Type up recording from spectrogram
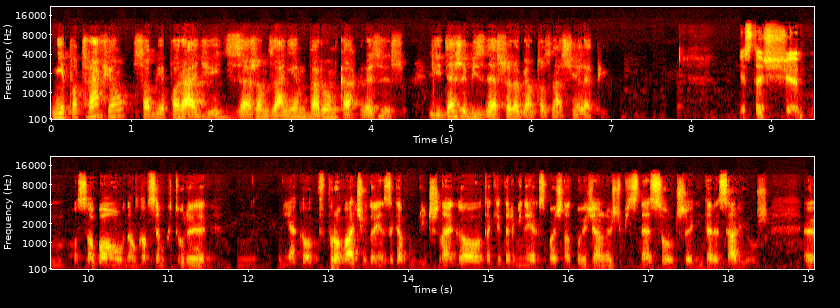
nie potrafią sobie poradzić z zarządzaniem w warunkach kryzysu. Liderzy biznesu robią to znacznie lepiej. Jesteś osobą, naukowcem, który niejako wprowadził do języka publicznego takie terminy jak społeczna odpowiedzialność biznesu czy interesariusz. E, e,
